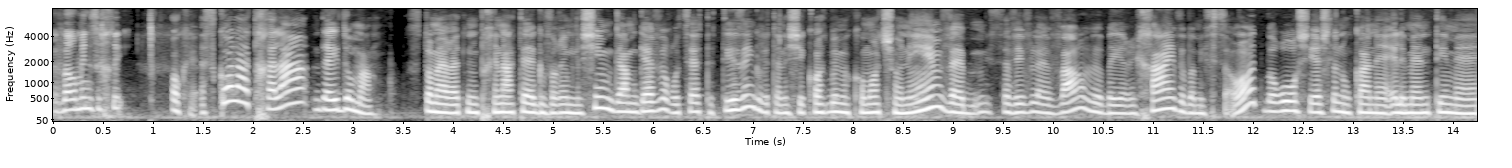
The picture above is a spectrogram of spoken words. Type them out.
לאיבר מין זכרי. אוקיי, אז כל ההתחלה די דומה. זאת אומרת, מבחינת אה, גברים נשים, גם גבר רוצה את הטיזינג ואת הנשיקות במקומות שונים, ומסביב לאיבר וביריחיים ובמפסעות. ברור שיש לנו כאן אה, אלמנטים אה,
